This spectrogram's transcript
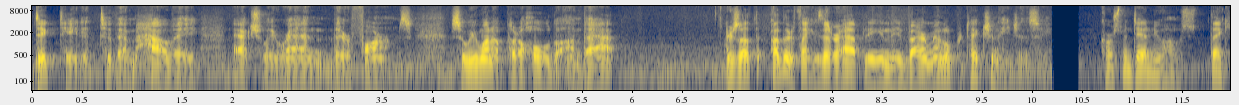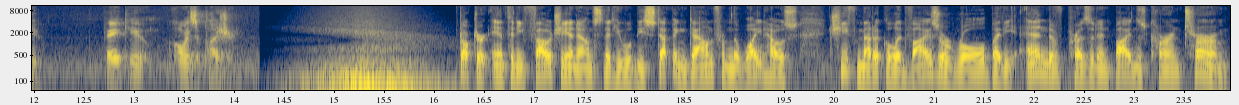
dictated to them how they actually ran their farms. So we want to put a hold on that. There's other things that are happening in the Environmental Protection Agency. Congressman Dan Newhouse, thank you. Thank you. Always a pleasure. Dr. Anthony Fauci announced that he will be stepping down from the White House chief medical advisor role by the end of President Biden's current term.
